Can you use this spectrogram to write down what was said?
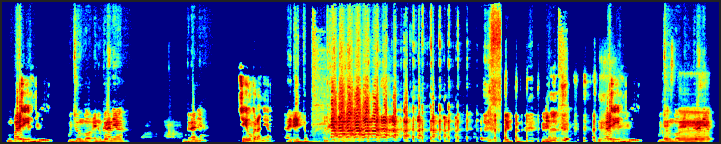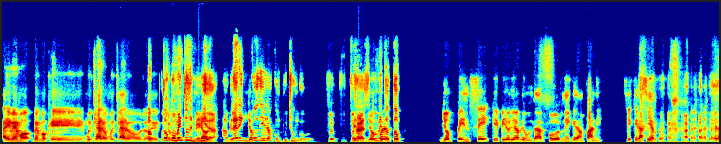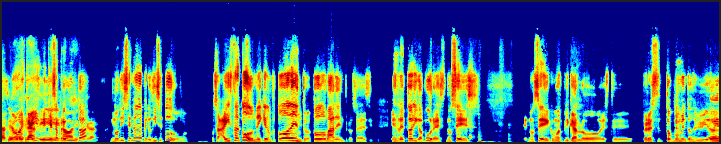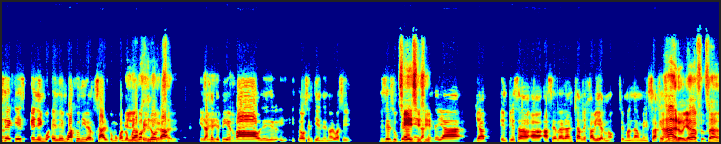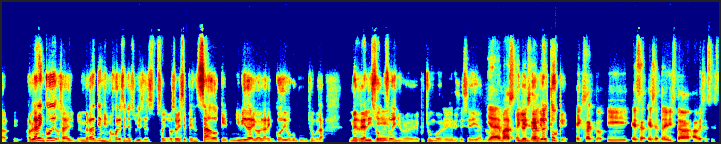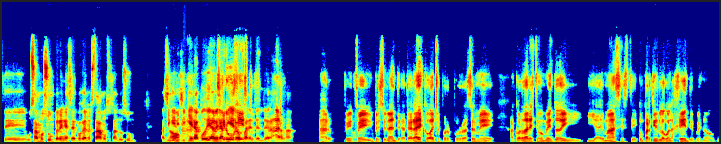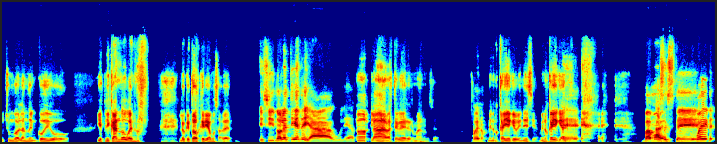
Un paréntesis. Puchungo, en Ucrania. ¿Ucrania? Sí, Ucrania. Ahí listo. listo. listo. Puchungo, en Ucrania. Este, ahí vemos, vemos que muy claro, muy claro lo Top, de top momentos de mi Pero vida, hablar en código quiero- con Puchungo. Fue, o Pero sea, es un yo momento top. Yo pensé que Piro le iba a preguntar por Naked and Funny, si es que era cierto. Si es que era cierto. No, es Porque que era- ahí- es que esa no, pregunta- No dice nada, pero dice todo. O sea, ahí está todo, Naked and- todo adentro, todo va adentro. O sea, es, es retórica pura, es, no sé, es. No sé cómo explicarlo, este, pero es top momentos de mi vida. Tú dices que es el, lengua- el lenguaje universal, como cuando el juegas pelota universal. y la Sí, gente pide no. foul y, y- y todo se entiende, ¿no? Algo así. Dices Ucrania sí, y la sí. gente ya, ya empieza a hacer la gran Charles Javier, ¿no? Se mandan mensajes. Claro, ya, o sea, sí. hablar en código, o sea, en verdad de mis mejores sueños hubiese, soñ- o sea, hubiese pensado que mi vida iba a hablar en código con Puchungo. O sea, me realizó un sueño eh, Puchungo en, Sí, en sí, ese día. Y además, Y lo entendió al- toque. Exacto, y esa, esa entrevista a veces este, usamos Zoom, pero en esa época no estábamos usando Zoom. Así que ni siquiera podía ver a Piero para entender. claro. Ajá. Claro, fue, No, fue impresionante. Te agradezco, Bache, por, por hacerme acordar este momento y, y además este, compartirlo con la gente, pues, ¿no? Puchungo hablando en código y explicando, bueno, lo que todos queríamos saber. Y si no lo entiende, ya googlea. No, claro, hazte ver, hermano. O sea, Bueno, menos calle que Venecia, menos calle que Alex. eh, vamos, A ver, este... Puede,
